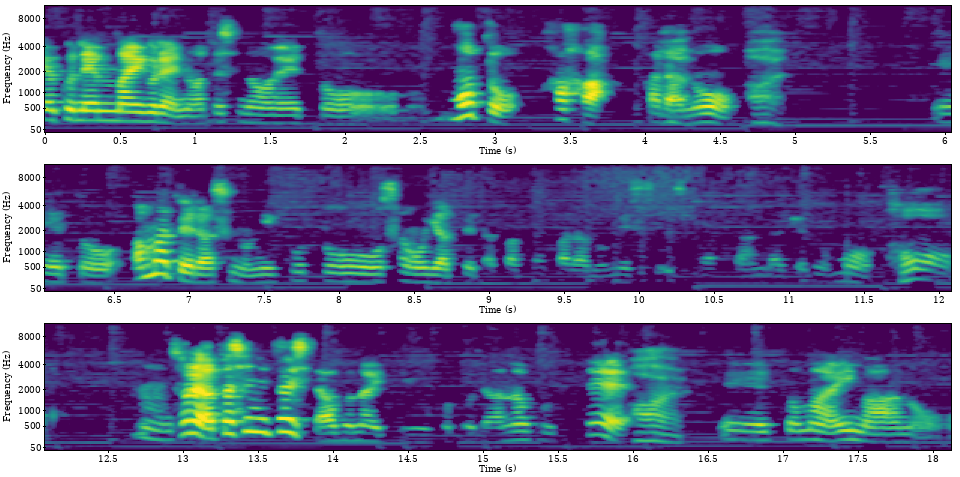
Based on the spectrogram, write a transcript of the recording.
800年前ぐらいの私の、えーっと、元母からの、はい。えっ、と、アマテラスの御事さんをやってた方からのメッセージだったんだけども、ほうん、それ私に対して危ないっていうことではなくってう。、はい。えっ、と、まあ今、あの、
